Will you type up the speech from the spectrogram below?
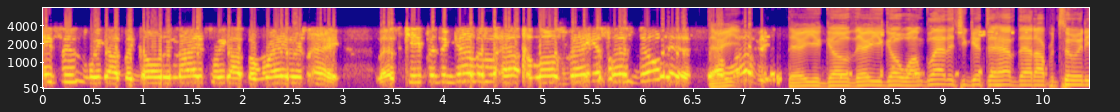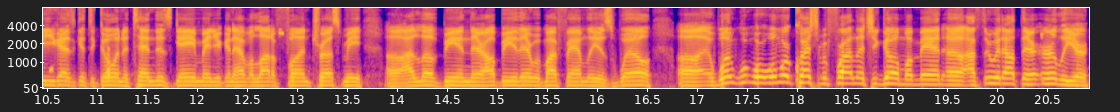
Aces, we got the Golden Knights, we got the Raiders. Hey, let's keep it together, Las Vegas. Let's do this. There I you, love it. There you go. There you go. Well, I'm glad that you get to have that opportunity. You guys get to go and attend this game, man. You're going to have a lot of fun. Trust me. Uh, I love being there. I'll be there with my family as well. Uh, and one, one, more- one more question before I let you go, my man. Uh, I threw it out there earlier.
